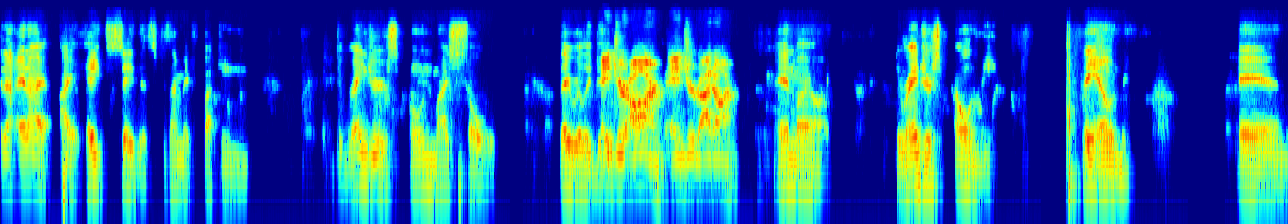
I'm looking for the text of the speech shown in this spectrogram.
and I, and I, I hate to say this because I'm a fucking. The Rangers own my soul. They really do. And your arm, and your right arm. And my arm. The Rangers own me. They own me. And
